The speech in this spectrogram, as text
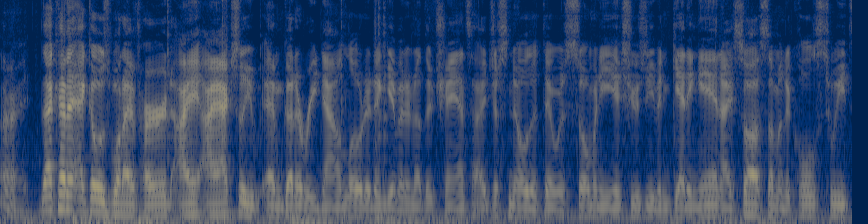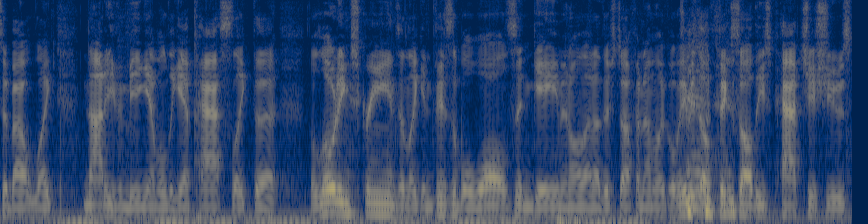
All right, that kind of echoes what I've heard. I, I actually am gonna re-download it and give it another chance. I just know that there was so many issues even getting in. I saw some of Nicole's tweets about like not even being able to get past like the the loading screens and like invisible walls in game and all that other stuff. And I'm like, well, maybe they'll fix all these patch issues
